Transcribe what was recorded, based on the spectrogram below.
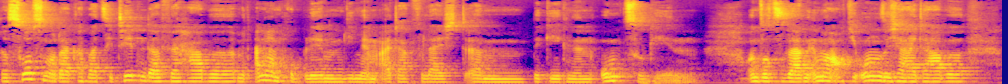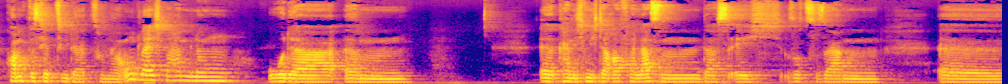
Ressourcen oder Kapazitäten dafür habe, mit anderen Problemen, die mir im Alltag vielleicht ähm, begegnen, umzugehen. Und sozusagen immer auch die Unsicherheit habe, kommt es jetzt wieder zu einer Ungleichbehandlung oder ähm, äh, kann ich mich darauf verlassen, dass ich sozusagen äh,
